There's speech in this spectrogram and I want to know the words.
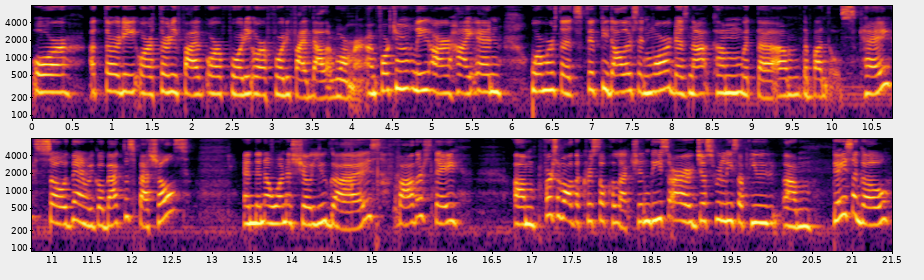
or a 30 or a 35 or a 40 or a $45 warmer. Unfortunately, our high-end warmers that's $50 and more does not come with the, um, the bundles, okay? So then we go back to specials and then I want to show you guys Father's Day. Um, first of all, the Crystal Collection. These are just released a few um, days ago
